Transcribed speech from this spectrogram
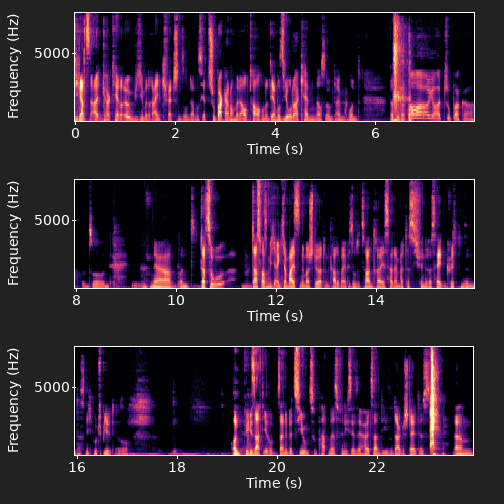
die ganzen alten Charaktere irgendwie hier mit reinquetschen. So. Und da muss jetzt Chewbacca noch mit auftauchen und der muss Yoda kennen aus irgendeinem Grund. Dass du dann, oh ja, Chewbacca und so. Und, ja, und dazu, das, was mich eigentlich am meisten immer stört, und gerade bei Episode 2 und 3, ist halt einfach, dass ich finde, dass Hayden Christensen das nicht gut spielt. Also. Und Ja. wie gesagt, ihre, seine Beziehung zu Padme finde ich sehr, sehr hölzern, die so dargestellt ist. ähm,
